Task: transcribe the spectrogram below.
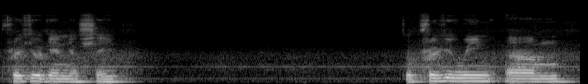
preview again your shape. So previewing um,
